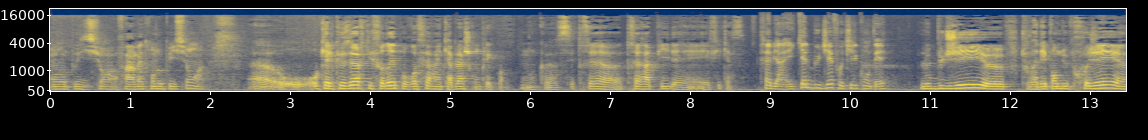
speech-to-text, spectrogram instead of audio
en opposition, enfin à mettre en opposition aux, quelques heures qu'il faudrait pour refaire un câblage complet. Quoi. Donc c'est très, très rapide et efficace. Très bien. Et quel budget faut-il compter? Le budget, euh, tout va dépendre du projet. Euh,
